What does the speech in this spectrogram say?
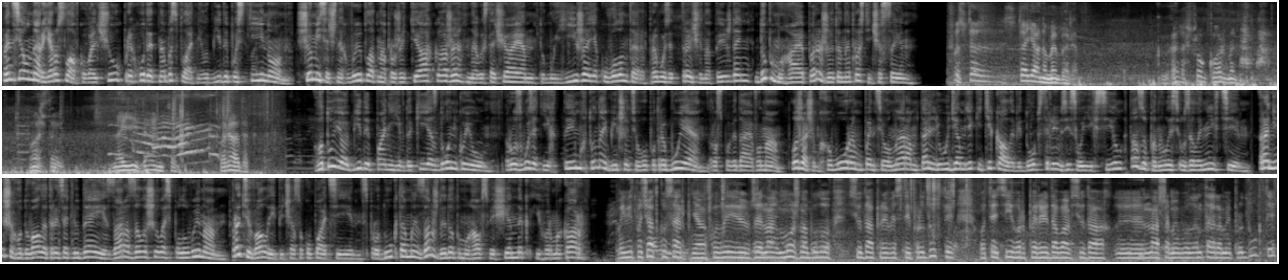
Пенсіонер Ярослав Ковальчук приходить на безплатні обіди постійно. Щомісячних виплат на прожиття каже не вистачає. Тому їжа, яку волонтери привозять тричі на тиждень, допомагає пережити непрості часи. Постоянно ми беремо. Хорошо кормять. Просто наїдаємося. Порядок. Готує обіди пані Євдокія з донькою. Розвозять їх тим, хто найбільше цього потребує, розповідає вона. Лежачим хворим, пенсіонерам та людям, які тікали від обстрілів зі своїх сіл та зупинились у Зеленівці. Раніше годували 30 людей, зараз залишилась половина. Працювали і під час окупації. З продуктами завжди допомагав священник Ігор Макар. Від початку серпня, коли вже на- можна було сюди привезти продукти, отець Ігор передавав сюди е, нашими волонтерами продукти.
